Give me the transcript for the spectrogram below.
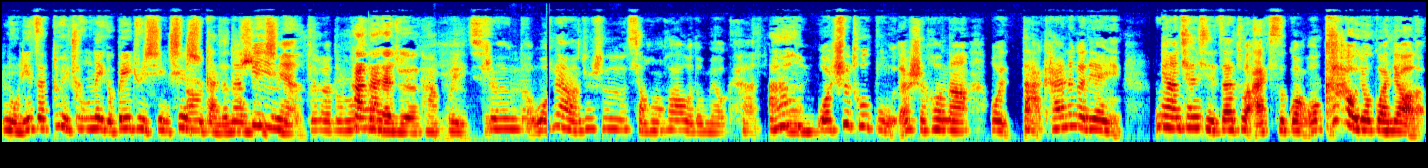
努力在对冲那个悲剧性、现实感的那种东西避免这个东西。怕大家觉得他晦气。真的，我这样就是小红花我都没有看。啊。我试图补的时候呢，我打开那个电影，易烊千玺在做 X 光，我咔我就关掉了。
